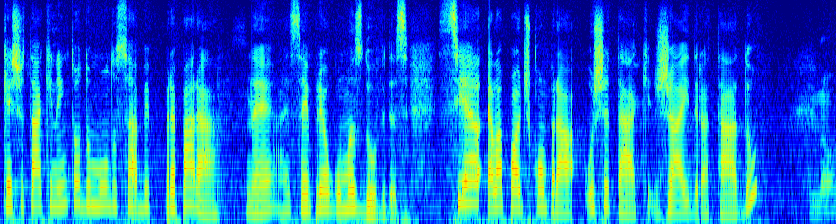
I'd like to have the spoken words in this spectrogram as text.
que que nem todo mundo sabe preparar. Né? Há sempre algumas dúvidas. Se ela pode comprar o shiitake já hidratado? Não,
